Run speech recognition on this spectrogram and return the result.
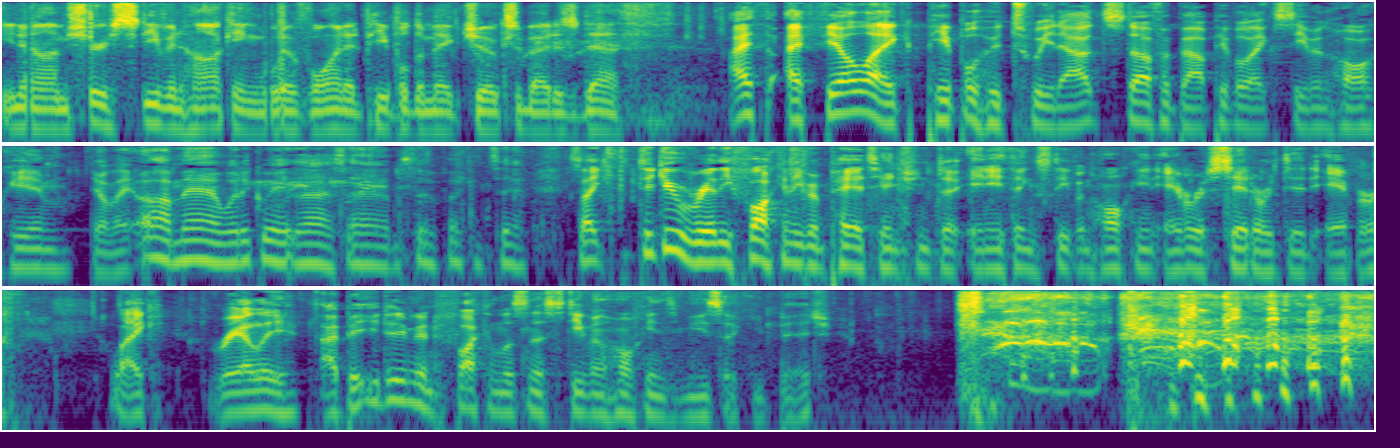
You know, I'm sure Stephen Hawking would have wanted people to make jokes about his death. I th- I feel like people who tweet out stuff about people like Stephen Hawking, they're like, "Oh man, what a great last! I'm so fucking sad." It's like, did you really fucking even pay attention to anything Stephen Hawking ever said or did ever? Like, really? I bet you didn't even fucking listen to Stephen Hawking's music, you bitch.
